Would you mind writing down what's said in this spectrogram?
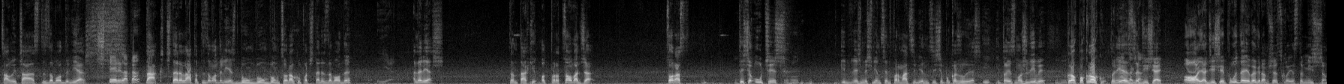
cały czas te zawody, wiesz, Cztery lata? tak, 4 lata te zawody, wiesz, bum, bum, bum, co roku po 4 zawody. Yeah. Ale wiesz, ten taki odpracować, że coraz ty się uczysz i weźmiesz więcej informacji, więcej się pokazujesz i, i to jest możliwe krok po kroku. To nie jest, tak, że tak. dzisiaj o, ja dzisiaj pójdę i wygram wszystko, jestem mistrzem.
